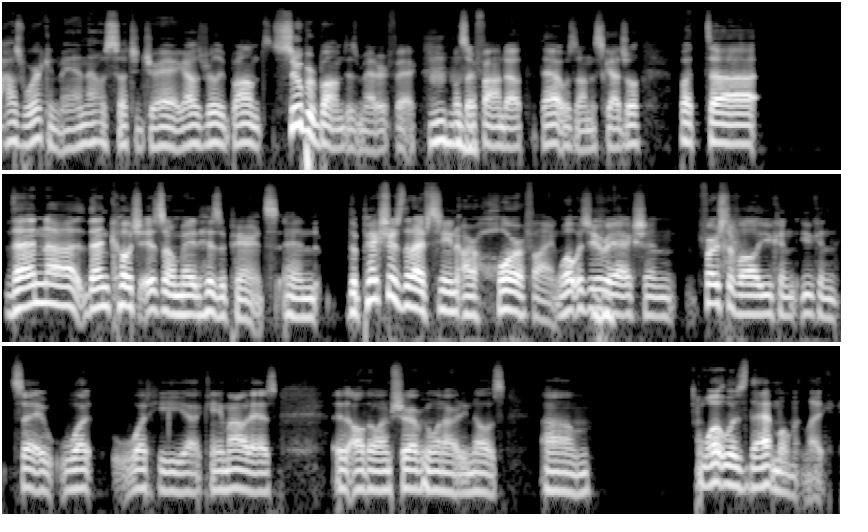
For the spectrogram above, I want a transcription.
I was working, man. That was such a drag. I was really bummed, super bummed, as a matter of fact Mhm. once I found out that that was on the schedule. But uh, then uh, then Coach Izzo made his appearance, and the pictures that I've seen are horrifying. What was your reaction? First of all, you can you can say what what he uh, came out as, uh, although I'm sure everyone already knows. Um, what was that moment like?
